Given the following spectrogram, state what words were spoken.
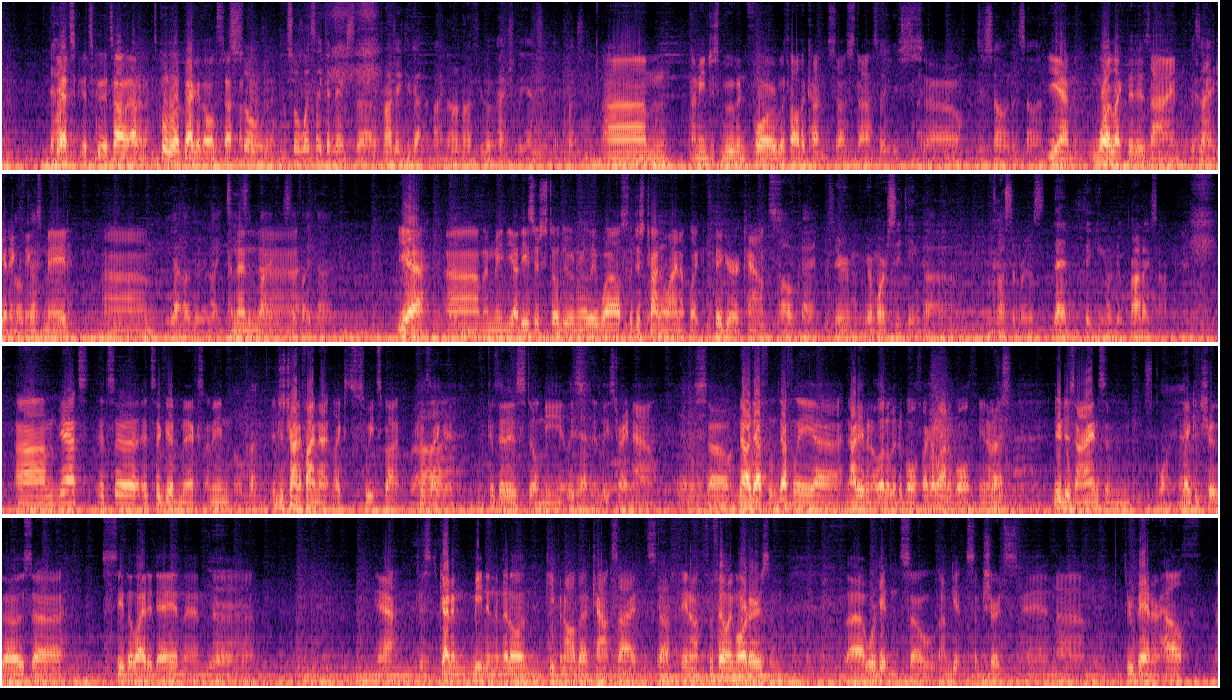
yeah, it's it's good. It's all I don't know. It's cool to look back at the old stuff. So, so what's like the next uh, project you got in mind? I don't know if you have actually answered that question. um, I mean, just moving forward with all the cut and sew stuff. So you just like so just on and on. yeah, more like the design, and Design, getting okay. things made. Um, You got other like And then, in mind and stuff uh, like that. Yeah, um, I mean, yeah, these are still doing really well. So just trying to line up like bigger accounts. Okay, so you're you're more seeking uh, customers than thinking of new products, huh? Um, yeah, it's it's a it's a good mix. I mean, Okay. just trying to find that like sweet spot because like Right. because it is still me at least Yeah. at least right now. Yeah, yeah. So no, definitely definitely uh, not even a little bit of both, like a lot of both. You know, Right. just new designs and going making sure those uh, see the light of day, and then Yeah. uh, yeah, just kind of meeting in the middle and keeping all the account side stuff. You know, fulfilling orders, and uh, we're getting so I'm getting some shirts and um, through Banner Health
